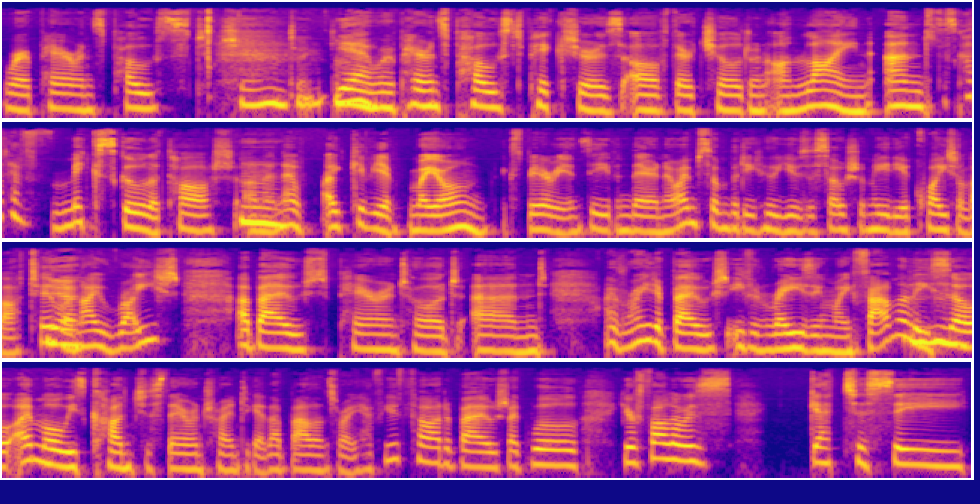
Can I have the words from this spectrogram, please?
where parents post Sharing thing. Yeah, Oh. where parents post pictures of their children online, and there's kind of mixed school of thought Hmm. it. Now, I give you my own experience even there. Now, I'm somebody who uses social media quite a lot too, Yeah. and I write about parenthood and I write about even raising my family. Mm-hmm. So I'm always conscious there and trying to get that balance right. Have you thought about like, will your followers get to see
